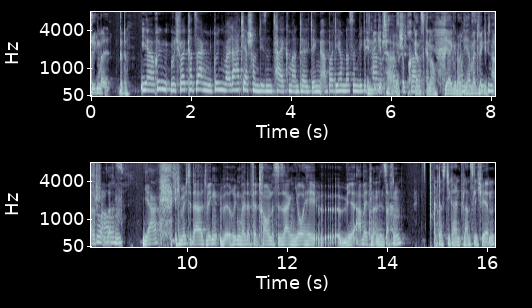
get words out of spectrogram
Rügenwald, bitte. Ja, Rügen, ich wollte gerade sagen, Rügenwalder hat ja schon diesen Teigmantel-Ding, aber die haben das in vegetarisch, in vegetarisch. Ganz genau. Ja, genau. Und die haben halt vegetarische so Sachen. Ja, ich möchte da halt wegen Rügenwalder vertrauen, dass sie sagen, jo, hey, wir arbeiten an den Sachen dass die rein pflanzlich werden.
